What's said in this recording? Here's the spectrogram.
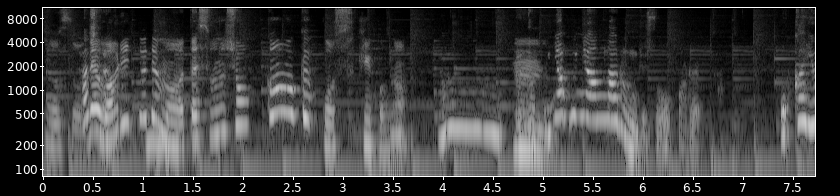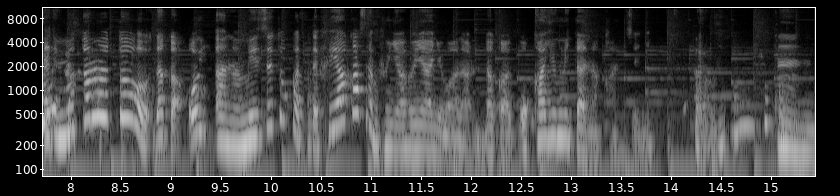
そうそう。で、割とでも私その食感は結構好きかな。うん。ふにゃふにゃになるん。でしょあれ。おかゆ？もともと、なんかおい、あの、水とかでふやかせばふにゃふにゃにはなる。だから、おかゆみたいな感じに。だよね。うん、そっかうん。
